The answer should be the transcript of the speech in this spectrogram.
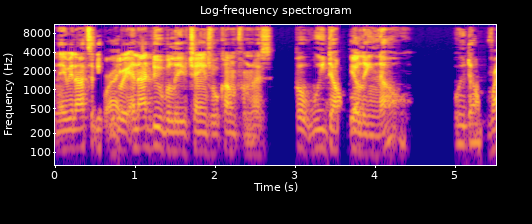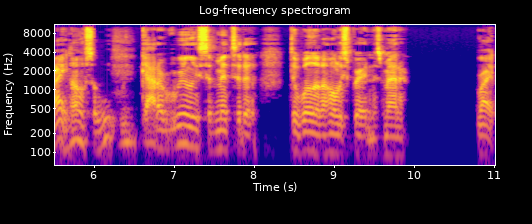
Maybe not to this right. degree. And I do believe change will come from this, but we don't really know. We don't right. know. So we, we got to really submit to the, the will of the Holy Spirit in this matter. Right.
